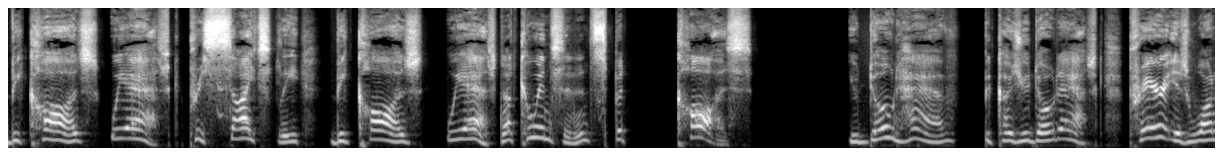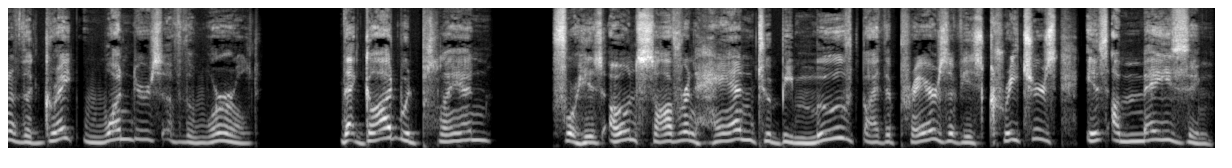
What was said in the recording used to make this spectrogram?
because we ask, precisely because we ask. Not coincidence, but cause. You don't have because you don't ask. Prayer is one of the great wonders of the world. That God would plan for his own sovereign hand to be moved by the prayers of his creatures is amazing.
